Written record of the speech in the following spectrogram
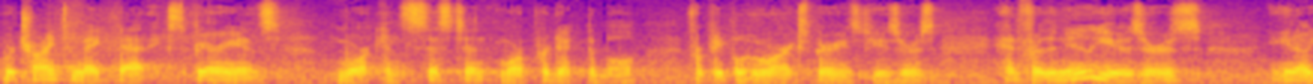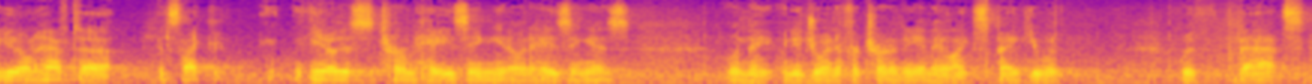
We're trying to make that experience more consistent, more predictable for people who are experienced users. And for the new users, you know, you don't have to, it's like, you know this term hazing, you know what hazing is? When they, when you join a fraternity and they like spank you with, with bats.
